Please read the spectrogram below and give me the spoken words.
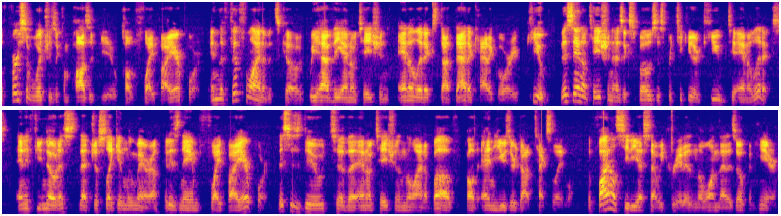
the first of which is a composite view called Flight by Airport. In the fifth line of its code, we have the annotation analytics.data category cube. This annotation has exposed this particular cube to analytics, and if you notice that just like in Lumira, it is named Flight by Airport. This is due to the annotation in the line above called enduser.textlabel. The final CDS that we created, and the one that is open here,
